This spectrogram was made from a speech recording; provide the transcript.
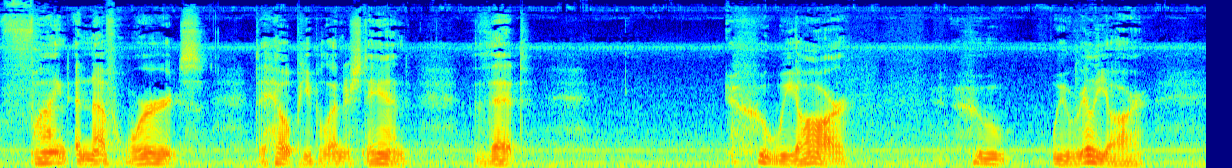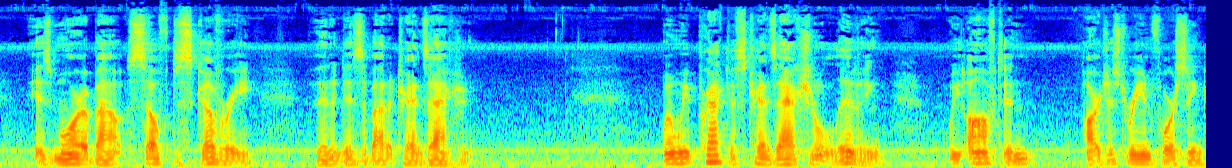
find enough words to help people understand that who we are who we really are is more about self discovery than it is about a transaction. When we practice transactional living, we often are just reinforcing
